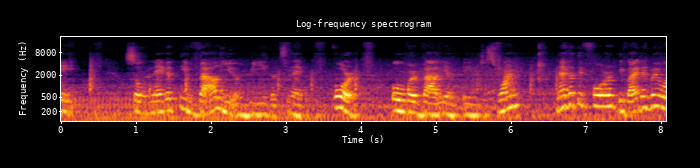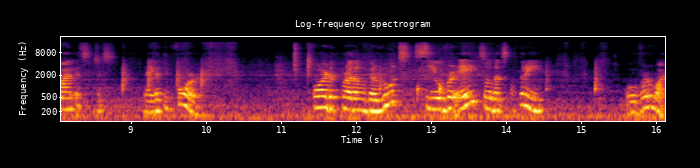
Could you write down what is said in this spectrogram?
a. So negative value of b, that's negative 4 over value of a, which is 1. Negative 4 divided by 1, it's just negative 4. For the product of the roots, c over a, so that's 3 over 1.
